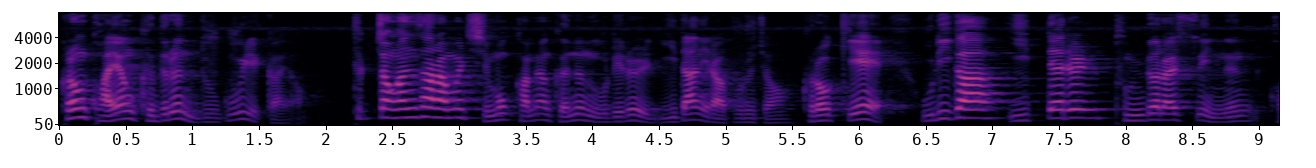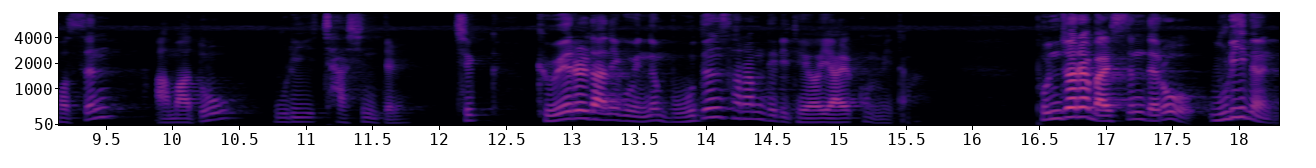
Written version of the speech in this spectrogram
그럼 과연 그들은 누구일까요? 특정한 사람을 지목하면 그는 우리를 이단이라 부르죠. 그렇기에 우리가 이 때를 분별할 수 있는 것은 아마도 우리 자신들, 즉, 교회를 다니고 있는 모든 사람들이 되어야 할 겁니다. 본절의 말씀대로 우리는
